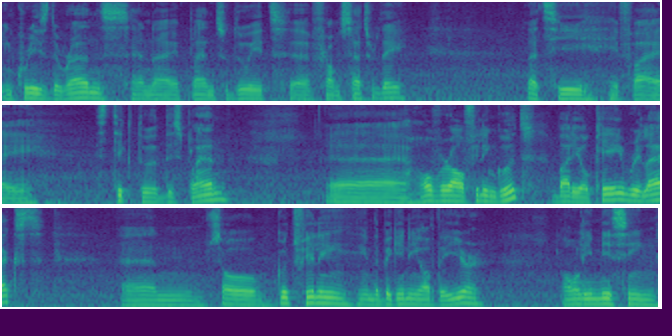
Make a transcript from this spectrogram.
increase the runs, and I plan to do it uh, from Saturday. Let's see if I stick to this plan. Uh, overall, feeling good, body okay, relaxed, and so good feeling in the beginning of the year. Only missing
